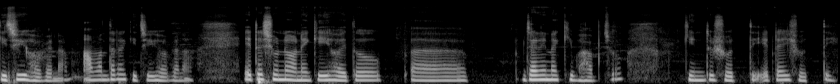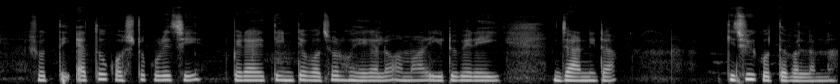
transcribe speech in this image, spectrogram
কিছুই হবে না। আমার দ্বারা কিছুই হবে না। এটা শুনে অনেকেই হয়তো জানি না কি ভাবছ, কিন্তু সত্যি, এটাই সত্যি। সত্যি, এত কষ্ট করেছি, প্রায় তিনটে বছর হয়ে গেল আমার ইউটিউবের এই জার্নিটা। কিছুই করতে পারলাম না।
